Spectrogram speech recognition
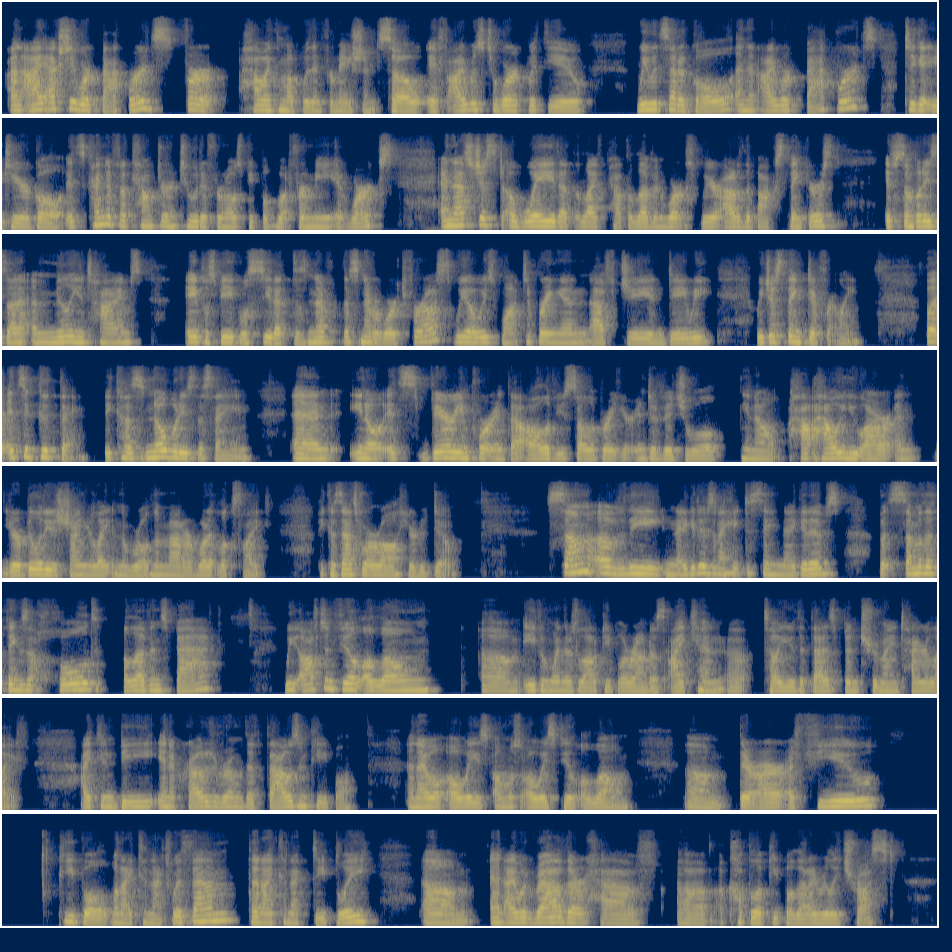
And I actually work backwards for how I come up with information. So if I was to work with you, we would set a goal and then I work backwards to get you to your goal. It's kind of a counterintuitive for most people, but for me, it works. And that's just a way that the Life Path 11 works. We are out of the box thinkers. If somebody's done it a million times, A plus B equals C, that does never that's never worked for us. We always want to bring in F, G, and D. We we just think differently. But it's a good thing because nobody's the same and you know it's very important that all of you celebrate your individual you know how, how you are and your ability to shine your light in the world no matter what it looks like because that's what we're all here to do some of the negatives and i hate to say negatives but some of the things that hold 11s back we often feel alone um, even when there's a lot of people around us i can uh, tell you that that has been true my entire life i can be in a crowded room with a thousand people and I will always, almost always feel alone. Um, there are a few people when I connect with them, then I connect deeply. Um, and I would rather have uh, a couple of people that I really trust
